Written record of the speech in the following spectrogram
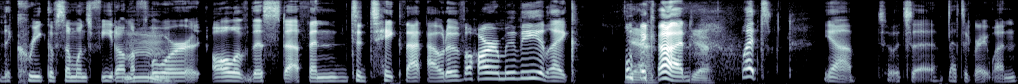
the creak of someone's feet on the mm. floor, all of this stuff. And to take that out of a horror movie, like, oh my god. Yeah. What? Yeah. So it's a that's a great one.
